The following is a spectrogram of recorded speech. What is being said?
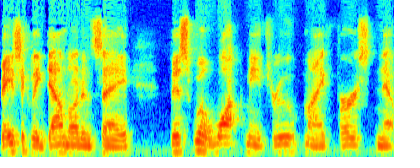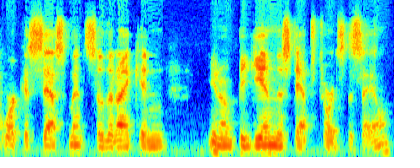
basically download and say, this will walk me through my first network assessment so that I can, you know, begin the steps towards the sale?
